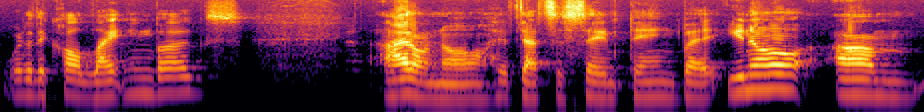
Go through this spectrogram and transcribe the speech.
what are they called, lightning bugs? I don't know if that's the same thing, but you know, um,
